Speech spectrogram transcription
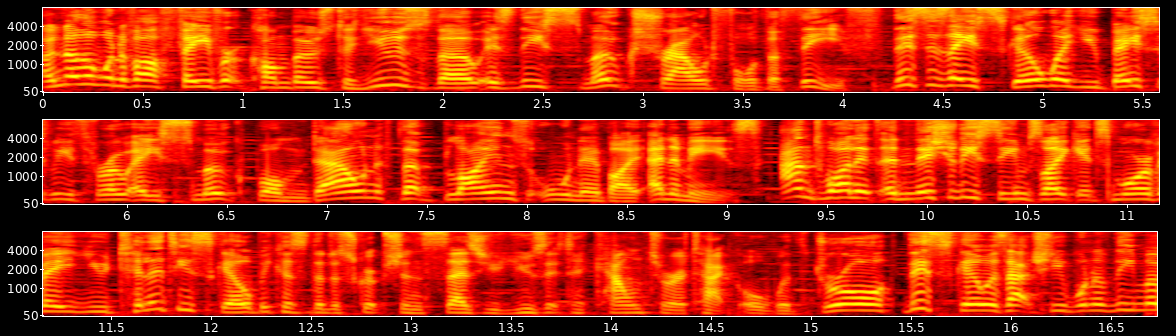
Another one of our favorite combos to use though is the Smoke Shroud for the Thief. This is a skill where you basically throw a smoke bomb down that blinds all nearby enemies. And while it initially seems like it's more of a utility skill because the description says you use it to counterattack or withdraw, this skill is actually one of the most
